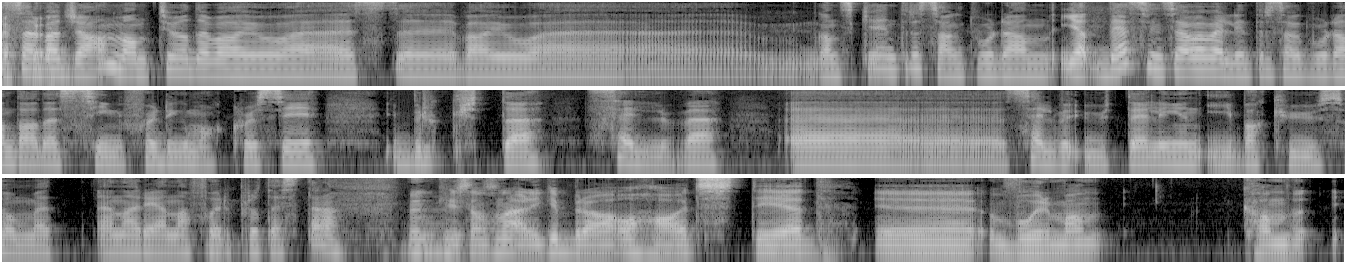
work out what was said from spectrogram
Aserbajdsjan vant jo, det var jo, eh, var jo uh, ganske interessant hvordan Ja, det syns jeg var veldig interessant hvordan da det Sing for Democracy brukte selve eh, selve utdelingen i Baku som et, en arena for protester. Da. Men Kristiansen, er det ikke bra å ha et sted eh, hvor man kan eh,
